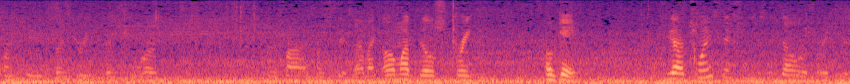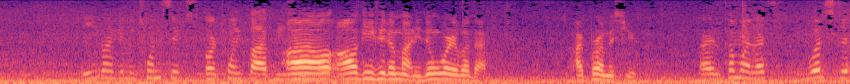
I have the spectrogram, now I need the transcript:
22, 23, 24, 25, 26. I like all my bills straight. Okay. You got 26 measly dollars right here. Then you're going to give me 26 or 25 measly I'll. I'll give you the money. Don't worry about that. I promise you. All right, come on. Let's. What's the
